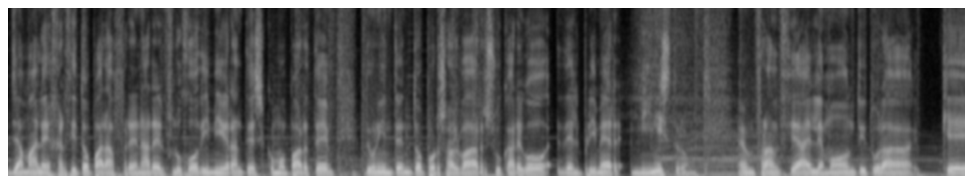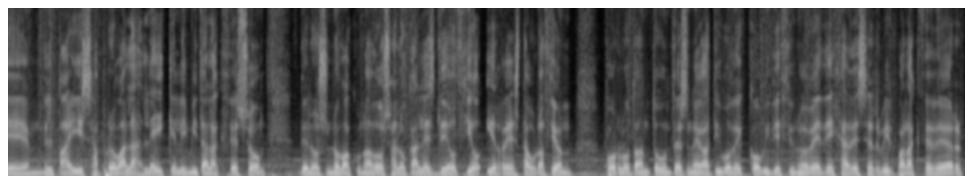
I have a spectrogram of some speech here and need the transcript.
llama al ejército para frenar el flujo de inmigrantes como parte de un intento por salvar su cargo del primer ministro. En Francia, el Le Monde titula que el país aprueba la ley que limita el acceso de los no vacunados a locales de ocio y restauración. Por lo tanto, un test negativo de COVID-19 deja de servir para acceder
